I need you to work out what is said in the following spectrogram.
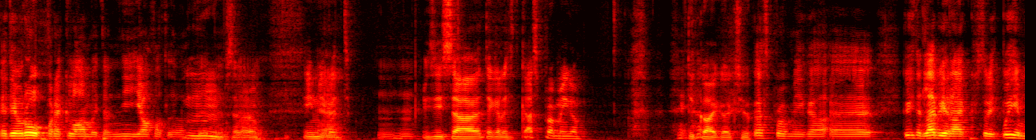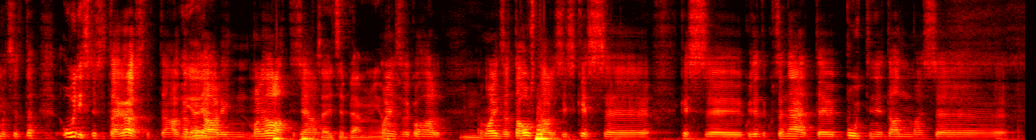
need Euroopa reklaamid on nii ahvatlevad mm,. saan aru, immigrant. mm. -hmm. ja siis sa tegelesid Gazpromiga tükk aega, eks ju. Gazpromiga äh, kõik need läbirääkimised olid põhimõtteliselt, noh, uudistes seda ei kajastata, aga Ja, mina ja. olin, ma olin alati seal sa. olid see peamine ma olin seal kohal Mm. ma olin seal taustal siis, kes, kes, kui sa, kui sa näed Putinit andmas äh,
